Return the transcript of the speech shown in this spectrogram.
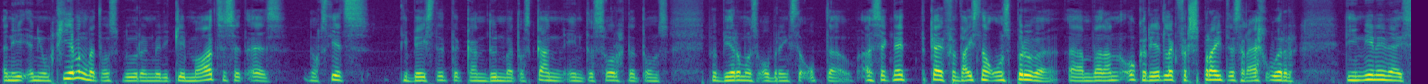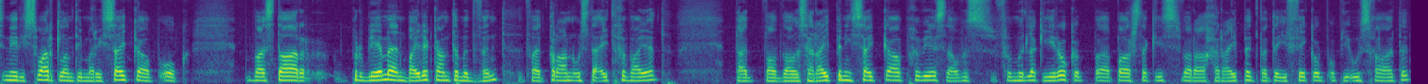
in die in die omgewing wat ons boer en met die klimaat soos dit is, nog steeds die beste te kan doen wat ons kan en te sorg dat ons probeer om ons opbrengste op te hou. As ek net kyk verwys na ons proewe, ehm um, wat dan ook redelik versprei is reg oor die nee nee nee, nee die Swartland en maar die Suid-Kaap ook, was daar probleme aan beide kante met wind wat traanooste uitgewaai het. Dat wat daar was ryp in die Suid-Kaap geweest, daar was vermoedelik hier ook 'n paar stukkies wat daar geryp het wat 'n effek op op die oes gehad het.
